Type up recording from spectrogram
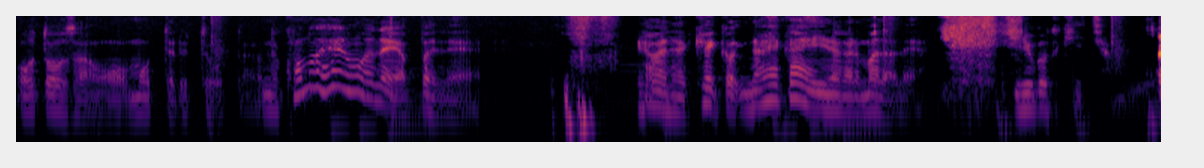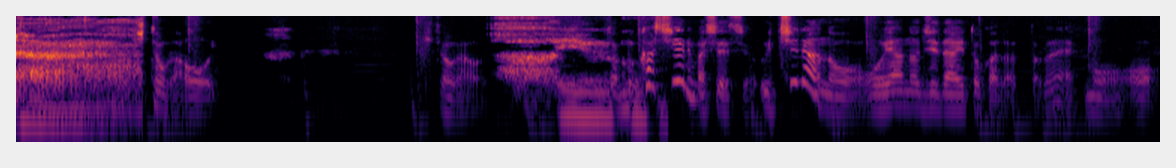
お父さんを持ってるってことだよね。この辺はね、やっぱりね、やばいね、結構、何やかんや言いながらまだね、言うこと聞いちゃあう。人が多い。人が多い。あ、ああいう。昔よりましですよ。うちらの親の時代とかだったらね、も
